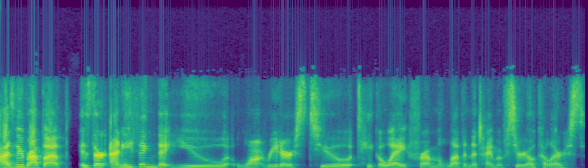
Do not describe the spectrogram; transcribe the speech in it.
as we wrap up, is there anything that you want readers to take away from Love in the Time of Serial Killers?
